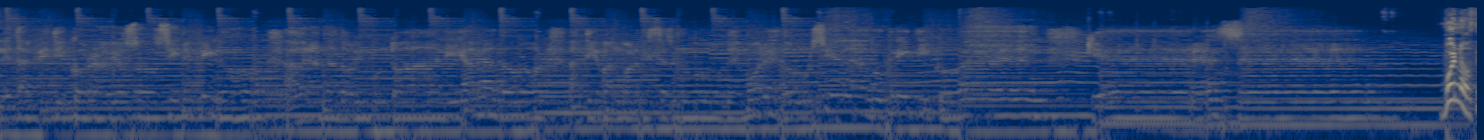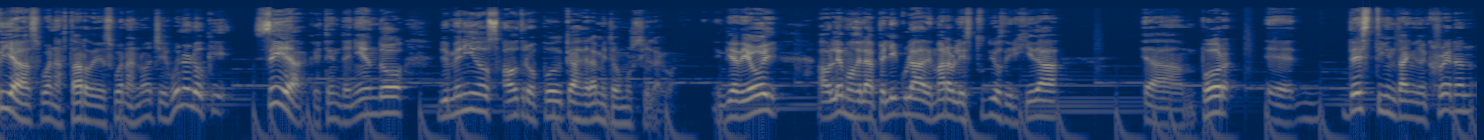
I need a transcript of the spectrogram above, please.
Letal crítico, rabioso, cinefilo, agrandado, impuntual y hablador, antivanguardista, snoop, demoledor, murciélago crítico, él quiere ser. Buenos días, buenas tardes, buenas noches, bueno lo que sea que estén teniendo, bienvenidos a otro podcast del ámbito murciélago. El día de hoy hablemos de la película de Marvel Studios dirigida eh, por eh, Destin Daniel Cretton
